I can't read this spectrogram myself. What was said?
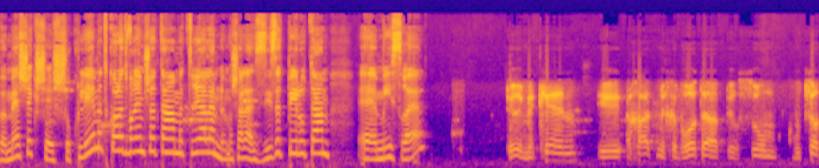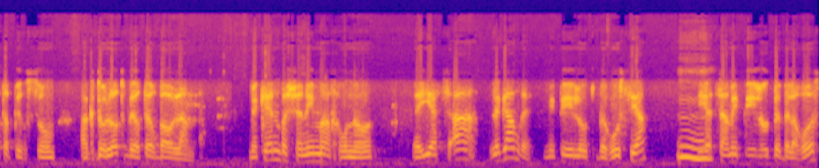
במשק ששוקלים את כל הדברים שאתה מתריע עליהם, למשל להזיז את פעילותם מישראל? תראי, מקן היא אחת מחברות הפרסום, קבוצות הפרסום הגדולות ביותר בעולם. מקן בשנים האחרונות אה, יצאה לגמרי מפעילות ברוסיה, היא יצאה מפעילות בבלארוס,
